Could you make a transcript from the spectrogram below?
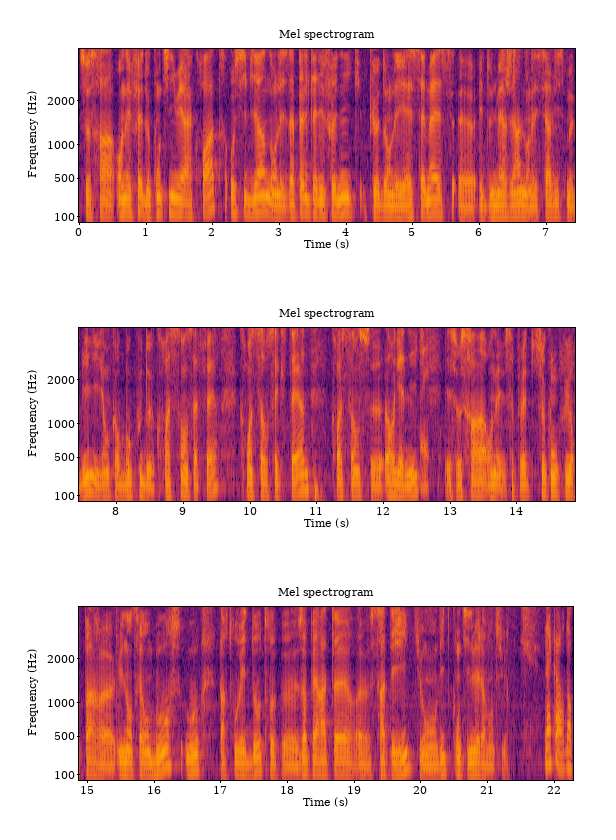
ce sera en effet de continuer à croître, aussi bien dans les appels téléphoniques que dans les SMS euh, et d'une manière générale dans les services mobiles. Il y a encore beaucoup de croissance à faire, croissance externe, croissance organique, et ce sera, on est, ça peut être se conclure par une entrée en bourse ou par trouver d'autres opérateurs stratégiques qui ont envie de continuer l'aventure. D'accord. Donc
